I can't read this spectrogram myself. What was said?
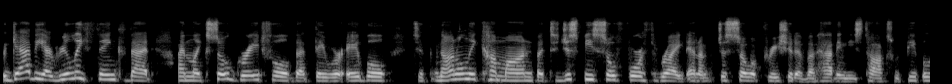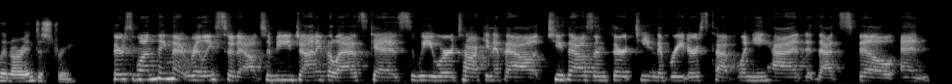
But Gabby, I really think that I'm like so grateful that they were able to not only come on, but to just be so forthright. And I'm just so appreciative of having these talks with people in our industry. There's one thing that really stood out to me. Johnny Velazquez, we were talking about 2013, the Breeders' Cup, when he had that spill and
